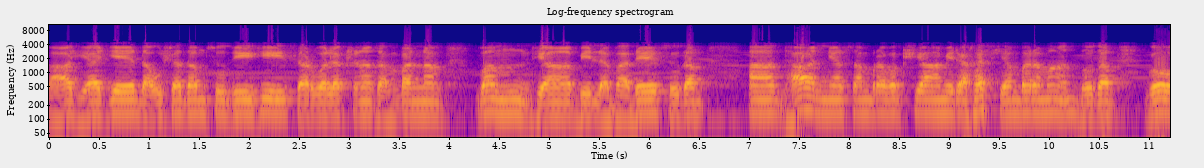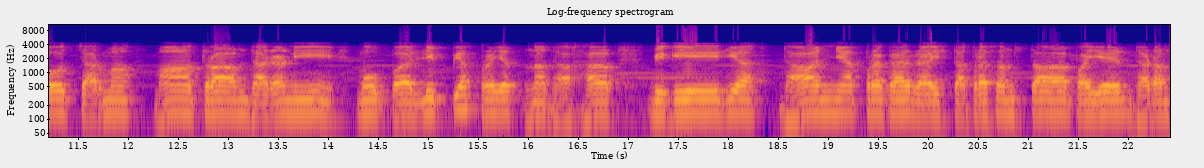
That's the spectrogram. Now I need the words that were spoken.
पाययेदौषधं सुधीः सर्वलक्षणसम्पन्नं वन्ध्याभिलभदे सुदम् आधान्यसम्प्रवक्ष्यामि रहस्यं परमाद्भुतं। गोचर्म मात्रां धरणीमुपलिप्य प्रयत्नतः विकीर्य धान्यप्रकरैस्तत्र संस्थापयेद्धडं।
